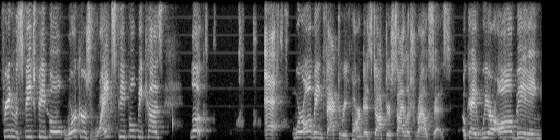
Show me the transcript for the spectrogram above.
freedom of speech people, workers' rights people, because look, at, we're all being factory farmed, as Dr. Sailesh Rao says. Okay, we are all being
